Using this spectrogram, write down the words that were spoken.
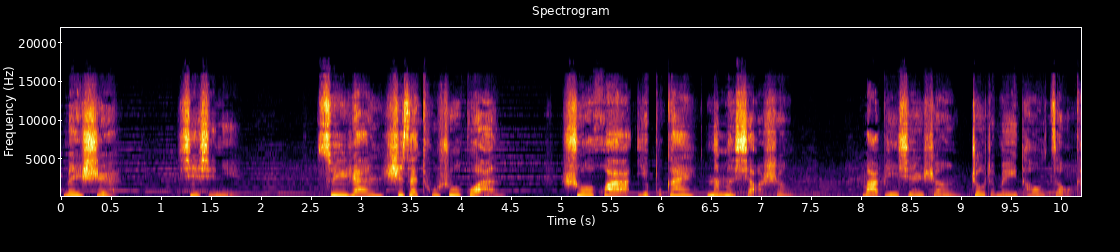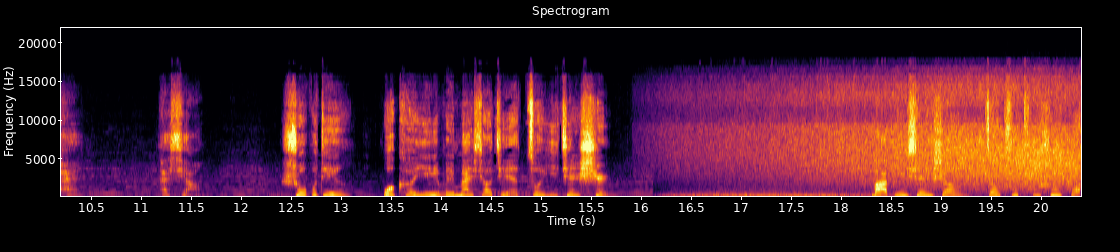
没事。”谢谢你，虽然是在图书馆，说话也不该那么小声。马斌先生皱着眉头走开，他想，说不定我可以为麦小姐做一件事。马彬先生走出图书馆，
